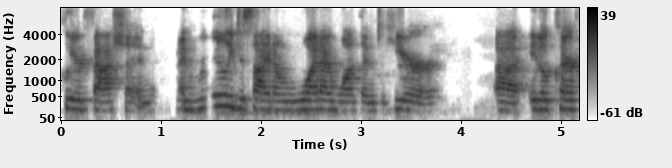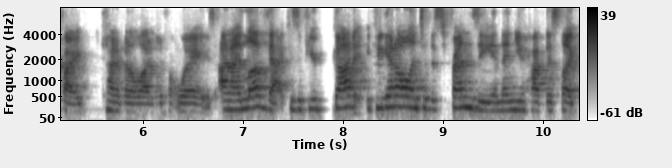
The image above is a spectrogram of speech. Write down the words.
clear fashion and really decide on what I want them to hear, uh, it'll clarify kind of in a lot of different ways. And I love that because if you got it, if you get all into this frenzy and then you have this like,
